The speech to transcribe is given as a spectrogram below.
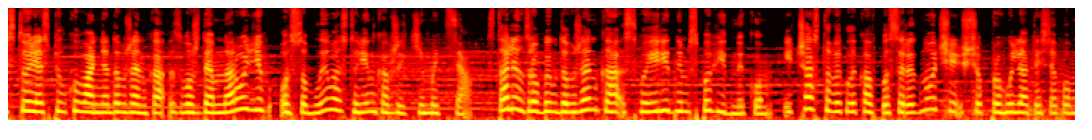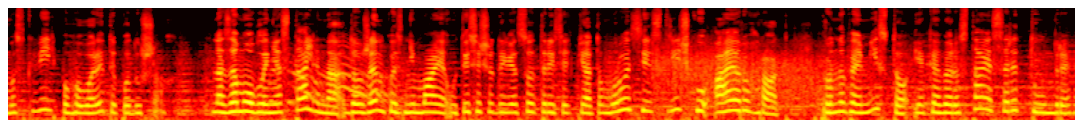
Історія спілкування Довженка з вождем народів особлива сторінка в житті митця. Сталін зробив Довженка своєрідним сповідником і часто викликав посеред ночі, щоб прогулятися по Москві й поговорити по душах. На замовлення Сталіна Довженко знімає у 1935 році стрічку Аероград про нове місто, яке виростає серед тундри,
